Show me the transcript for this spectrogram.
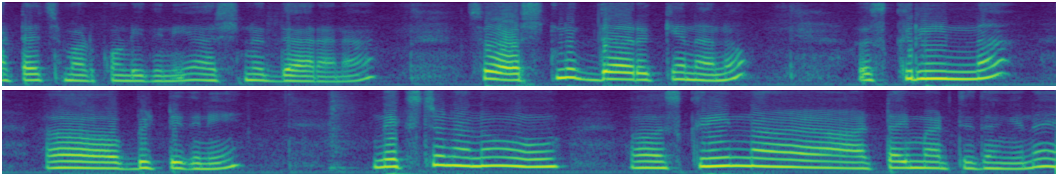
ಅಟ್ಯಾಚ್ ಮಾಡ್ಕೊಂಡಿದ್ದೀನಿ, ಅರ್ಶಿನದ ದಾರನ. ಸೊ ಅರ್ಶಿನದ ದಾರಕ್ಕೆ ನಾನು ಸ್ಕ್ರೀನ್ನ ಬಿಟ್ಟಿದ್ದೀನಿ. ನೆಕ್ಸ್ಟ್ ನಾನು ಸ್ಕ್ರೀನ್ನ ಟೈ ಮಾಡ್ತಿದ್ದಂಗೆ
